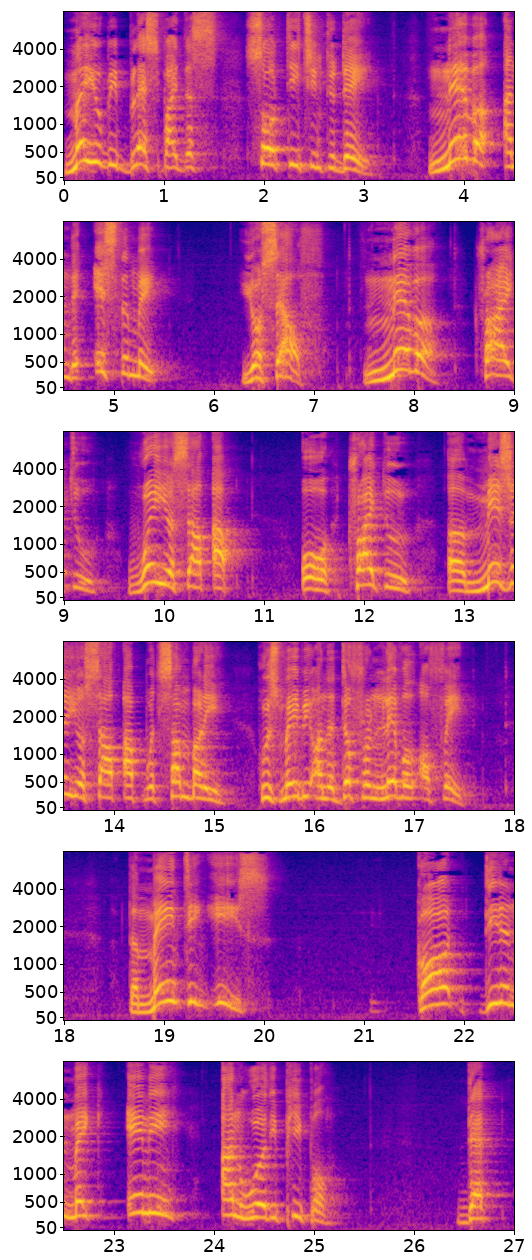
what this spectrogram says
May you be blessed by this soul teaching today. Never underestimate yourself. Never try to weigh yourself up or try to uh, measure yourself up with somebody who's maybe on a different level of faith. The main thing is God didn't make any unworthy people that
